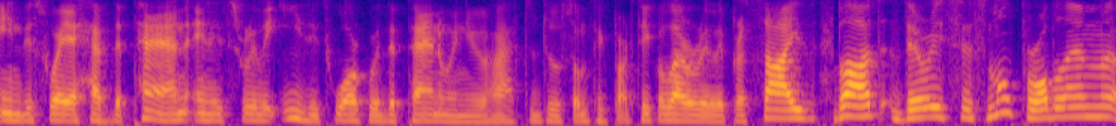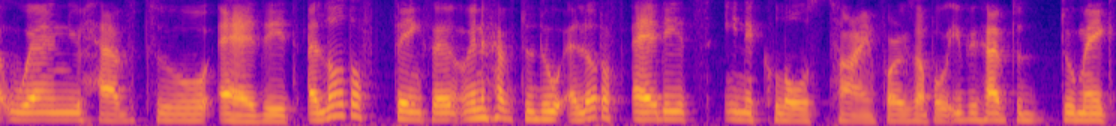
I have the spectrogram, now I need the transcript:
in this way I have the pen and it's really easy to work with the pen when you have to do something particular, really precise. But there is a small problem when you have to edit a lot of things, when you have to do a lot of edits in a close time. For example, if you have to, to make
